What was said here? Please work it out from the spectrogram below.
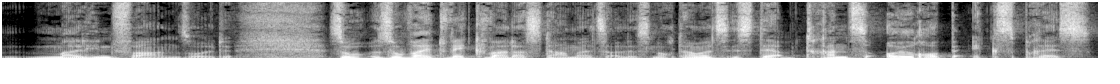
mal hinfahren sollte. So, so weit weg war das damals alles noch. Damals ist der Trans-Europe Express.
